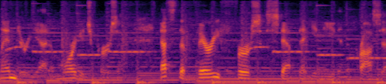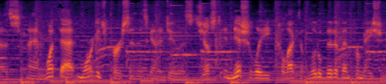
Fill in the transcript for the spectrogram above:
lender yet, a mortgage person? That's the very first step that you need in the process. And what that mortgage person is going to do is just initially collect a little bit of information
